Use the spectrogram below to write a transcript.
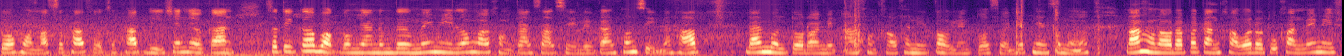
ตัวหัวน็อตสภาพสวยสภาพดีเช่นเดียวกัน สติกเกอร์บอกลมยางเดิมๆไม่มีร่องรอยของการสาดสีหรือการพ่นสีนะครับด้านบนตัวรอยเม็ดอาร์ของเขาคันนี้ตอกอย่างตัวสวยเรียบเนียนเสมอ ร้านของเรารับประกันค่ะว่ารถทุกคันไม่มีช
